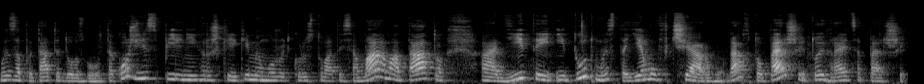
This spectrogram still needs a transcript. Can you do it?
ми запитати дозволу. Також є спільні іграшки, якими можуть користуватися мама, тато, діти. І тут ми стаємо в чергу. Да? Хто перший, той грається перший.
